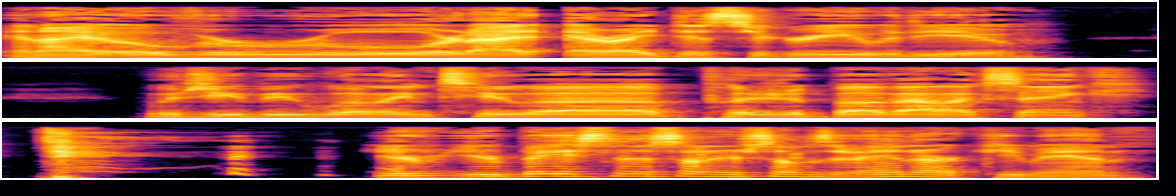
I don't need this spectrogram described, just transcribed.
and I overrule or I or I disagree with you, would you be willing to uh, put it above Alex Inc? you're you're basing this on your Sons of Anarchy, man.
